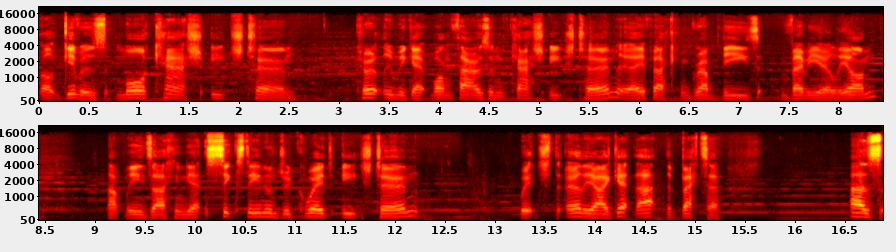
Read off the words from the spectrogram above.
well, give us more cash each turn. Currently we get 1,000 cash each turn. If I can grab these very early on, that means I can get 1,600 quid each turn. Which, the earlier I get that, the better. As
